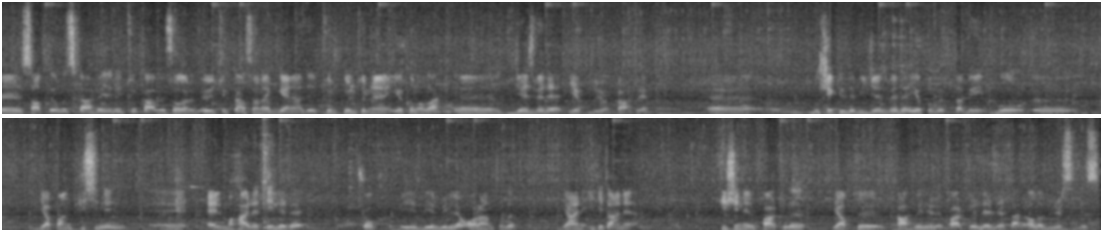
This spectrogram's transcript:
E, sattığımız kahveleri Türk kahvesi olarak öğüttükten sonra genelde Türk kültürüne yakın olan e, cezvede yapılıyor kahve. E, bu şekilde bir cezvede yapılır. Tabii bu e, yapan kişinin e, el maharetiyle de çok e, birbiriyle orantılı. Yani iki tane kişinin farklı yaptığı kahveleri farklı lezzetler alabilirsiniz.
